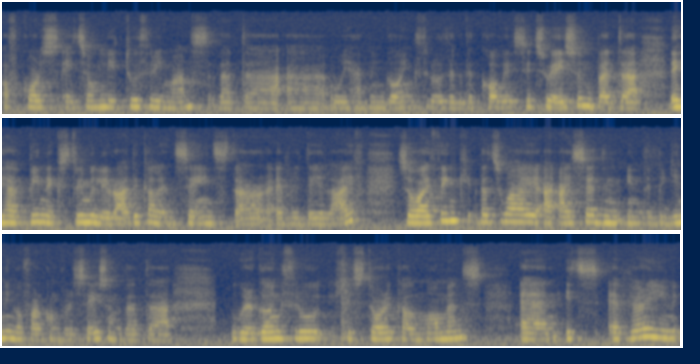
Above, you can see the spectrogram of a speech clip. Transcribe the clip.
of course, it's only two, three months that uh, uh, we have been going through the, the COVID situation, but uh, they have been extremely radical and changed our everyday life. So I think that's why I, I said in, in the beginning of our conversation that uh, we're going through historical moments, and it's a very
